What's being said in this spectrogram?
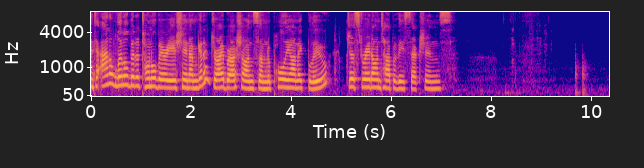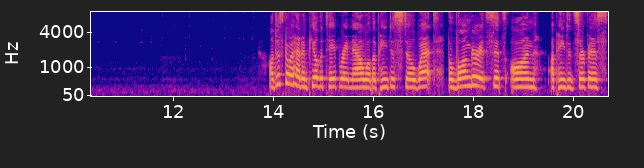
And to add a little bit of tonal variation, I'm going to dry brush on some Napoleonic blue just right on top of these sections. I'll just go ahead and peel the tape right now while the paint is still wet. The longer it sits on a painted surface,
